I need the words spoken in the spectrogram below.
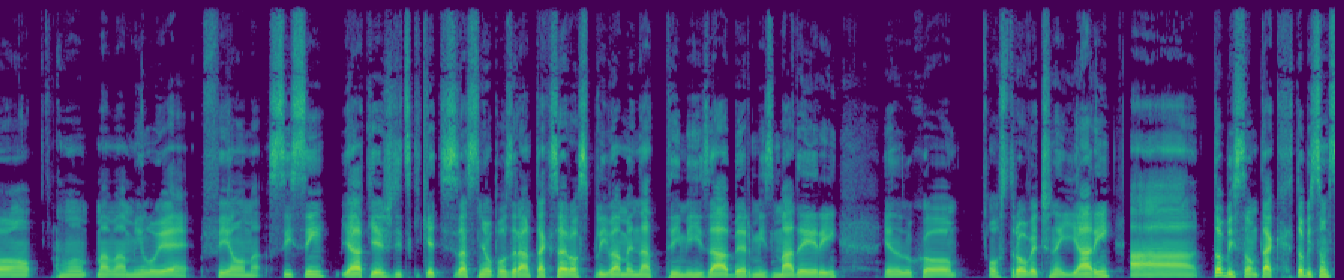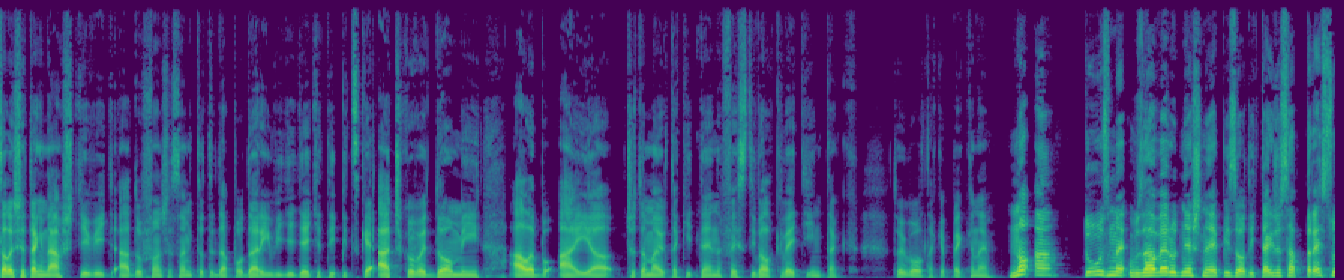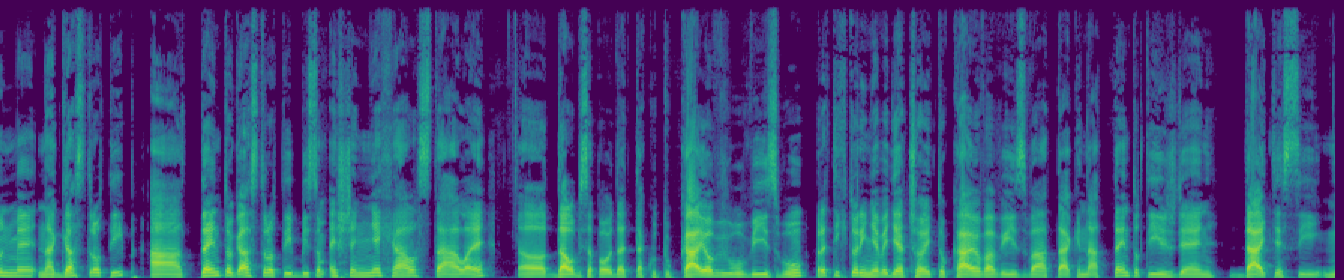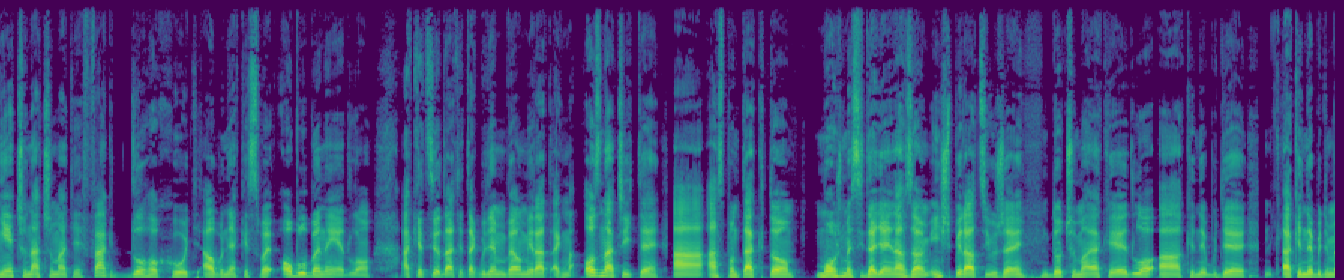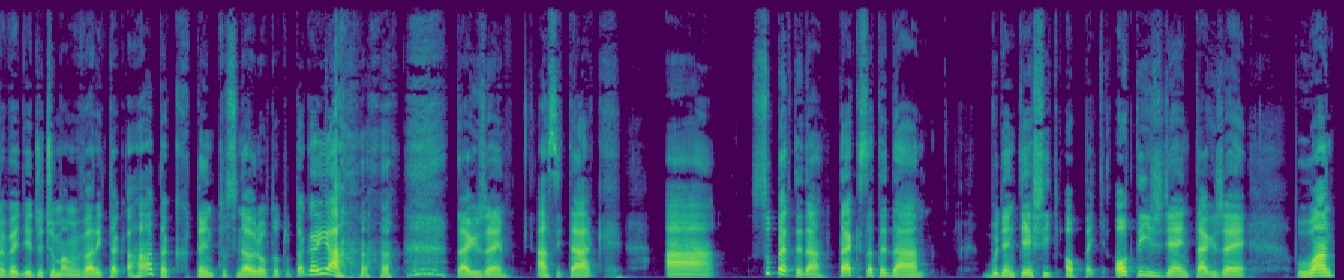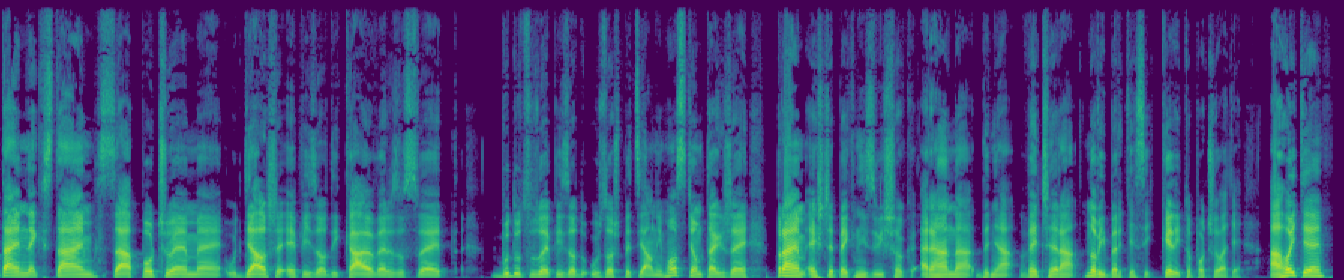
hm, mama miluje film Sisi. Ja tiež vždycky, keď sa s ňou pozerám, tak sa rozplývame nad tými zábermi z Madeiry. Jednoducho ostrov väčšnej jary. A to by som tak, to by som chcel ešte tak navštíviť a dúfam, že sa mi to teda podarí vidieť aj tie typické Ačkové domy alebo aj eh, čo tam majú taký ten festival kvetín, tak to by bolo také pekné. No a tu sme u záveru dnešnej epizódy, takže sa presuňme na gastrotyp a tento gastrotyp by som ešte nechal stále Uh, dalo by sa povedať takú tú Kajovú výzvu. Pre tých, ktorí nevedia, čo je to Kajová výzva, tak na tento týždeň dajte si niečo, na čo máte fakt dlho chuť, alebo nejaké svoje obľúbené jedlo. A keď si ho dáte, tak budem veľmi rád, ak ma označíte a aspoň takto môžeme si dať aj navzájom inšpiráciu, že kto čo má aké jedlo a keď, nebude, a keď nebudeme vedieť, že čo máme variť, tak aha, tak tento si navrel toto, tak aj ja. Takže asi tak. A Super teda, tak sa teda budem tešiť opäť o týždeň, takže one time next time sa počujeme u ďalšej epizódy Kajo vs. Svet, budúcu epizódu už so špeciálnym hostom, takže prajem ešte pekný zvyšok rána, dňa, večera, no vyberte si, kedy to počúvate. Ahojte!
